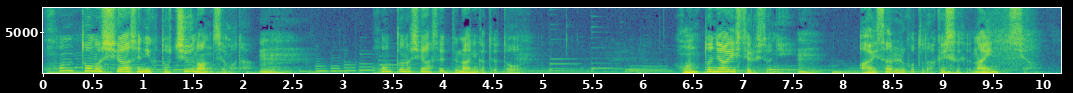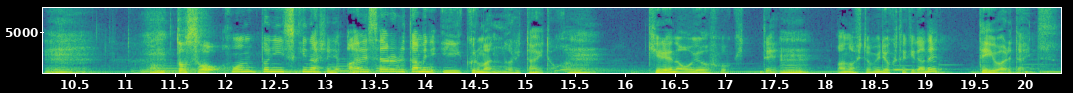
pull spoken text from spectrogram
本当の幸せに行く途中なんですよまだ。うん本当の幸せって何かというと本当に愛してる人に愛されることだけしかないんですよ。本当そ本当に好きな人に愛されるためにいい車に乗りたいとか、綺麗なお洋服を着て、ううん。あの人魅力的だねって言われたいんです、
